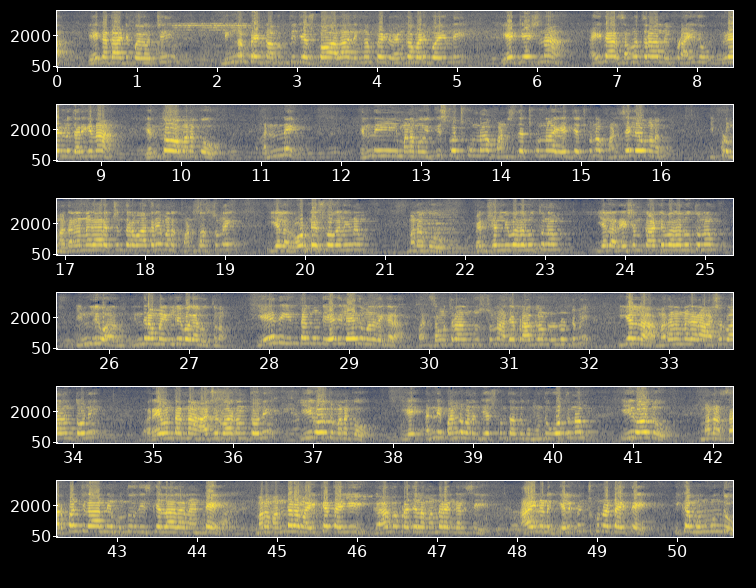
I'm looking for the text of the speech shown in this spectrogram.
ఏకదాటిపోయి వచ్చి లింగంపేటను అభివృద్ధి చేసుకోవాలా? లింగంపేట వెనుకబడిపోయింది. ఏది చేసినా ఐదారు సంవత్సరాలు ఇప్పుడు ఐదు పీరియడ్లు జరిగినా ఎంతో మనకు అన్ని ఎన్ని మనము తీసుకొచ్చుకున్నా ఫండ్స్ తెచ్చుకున్నా ఏది తెచ్చుకున్నా ఫండ్సే లేవు మనకు. ఇప్పుడు మదనన్న గారు వచ్చిన తర్వాతనే మనకు ఫండ్స్ వస్తున్నాయి. ఇలా రోడ్లు వేసుకోగలిగినాం మనకు పెన్షన్లు ఇవ్వగలుగుతున్నాం ఇలా రేషన్ కార్డులు ఇవ్వగలుగుతున్నాం ఇండ్లు ఇందిరమ్మ ఇండ్లు ఇవ్వగలుగుతున్నాం. ఏది ఇంతకుముందు ఏది లేదు మన దగ్గర. పది సంవత్సరాలు చూస్తున్నా అదే ప్రాబ్లం ఉండుంటుంది ఇయ్యల్ల మదనన్న గారి ఆశీర్వాదంతో రేవంత్ అన్న ఆశీర్వాదంతో ఈరోజు మనకు ఏ అన్ని పనులు మనం చేసుకుంటందుకు ముందుకు పోతున్నాం. ఈరోజు మన సర్పంచ్ గారిని ముందుకు తీసుకెళ్ళాలని అంటే మనం అందరం ఐక్యత అయ్యి గ్రామ ప్రజలమందరం కలిసి ఆయనను గెలిపించుకున్నట్టయితే ఇక మున్ముందు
